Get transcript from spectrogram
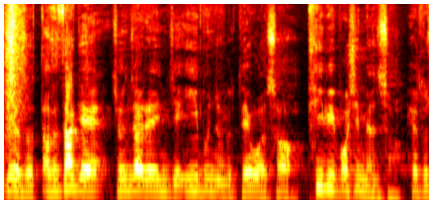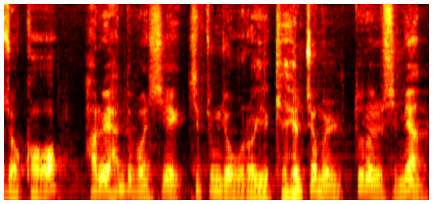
그래서 따뜻하게 전자레인지에 2분 정도 데워서 TV 보시면서 해도 좋고 하루에 한두 번씩 집중적으로 이렇게 혈점을 뚫어주시면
